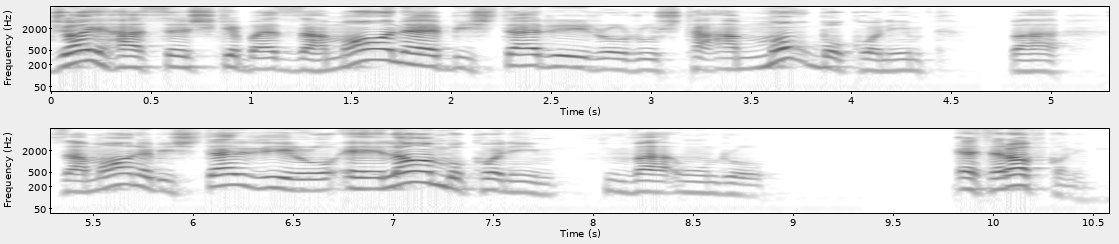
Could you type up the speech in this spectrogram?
جایی هستش که باید زمان بیشتری رو روش تعمق بکنیم و زمان بیشتری رو اعلام بکنیم و اون رو اعتراف کنیم.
